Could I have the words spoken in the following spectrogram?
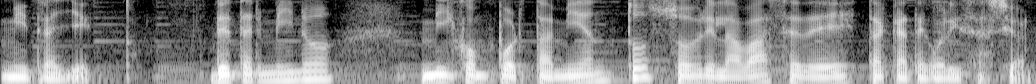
mi trayecto. Determino mi comportamiento sobre la base de esta categorización.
